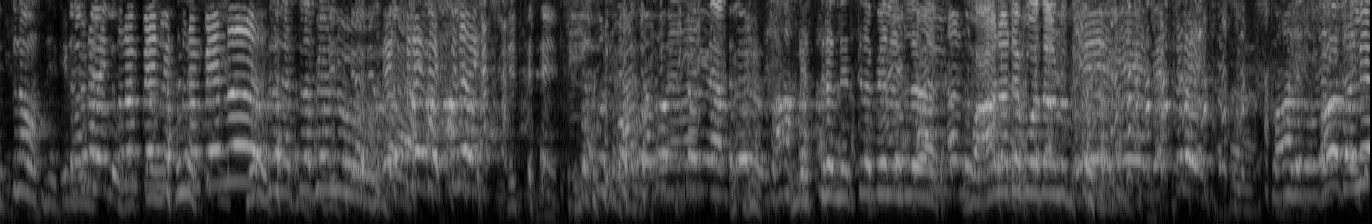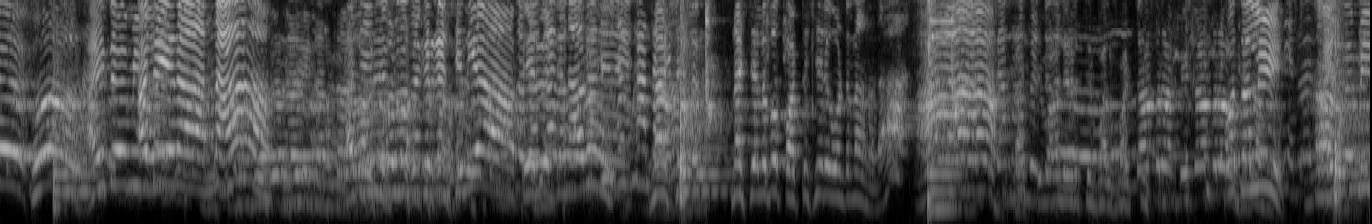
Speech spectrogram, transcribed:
ఇత్తనం పేర్లు. ఇస్తున్న పేర్లు ఎత్తుల పేర్లు. నెత్తిన నెత్తిన పేర్లు. వాడటే పోతాడు. అయితే అన్న. అదే దగ్గరికి పేరు పెట్టినాడు. నా చెల్ల నా పట్టు చీర తల్లి అయితే మీ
